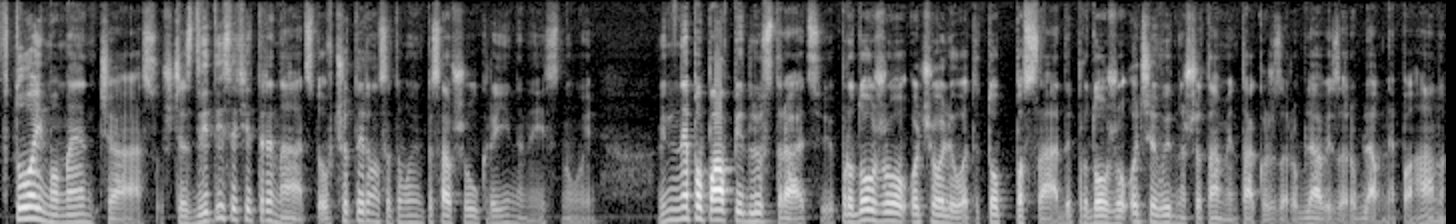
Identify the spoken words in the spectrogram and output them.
в той момент часу, ще з 2013-го, в 2014-му він писав, що України не існує. Він не попав під люстрацію, продовжував очолювати топ-посади, продовжував, очевидно, що там він також заробляв і заробляв непогано.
